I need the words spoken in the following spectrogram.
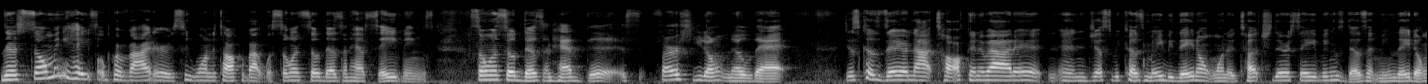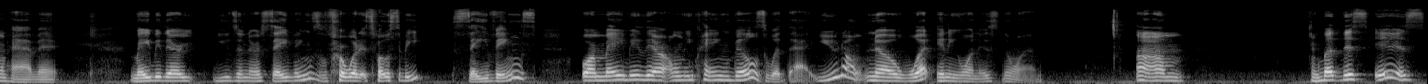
there's so many hateful providers who want to talk about what so and so doesn't have savings, so and so doesn't have this. First, you don't know that. Just because they're not talking about it, and just because maybe they don't want to touch their savings, doesn't mean they don't have it. Maybe they're using their savings for what it's supposed to be savings, or maybe they're only paying bills with that. You don't know what anyone is doing. Um, but this is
